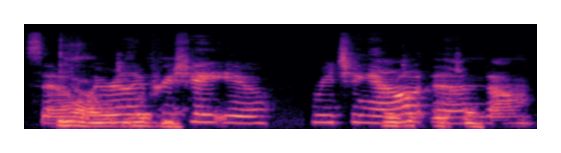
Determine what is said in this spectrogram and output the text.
So yeah, we really appreciate you reaching out, and um,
